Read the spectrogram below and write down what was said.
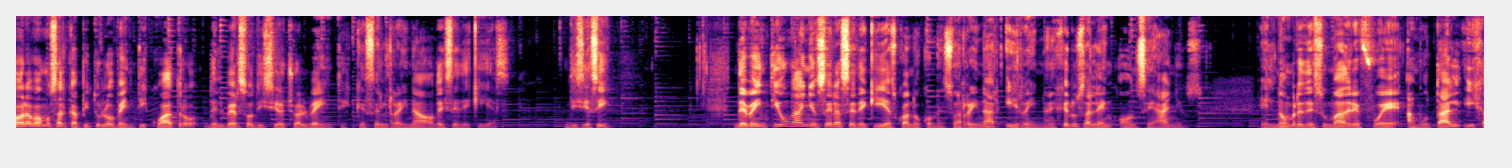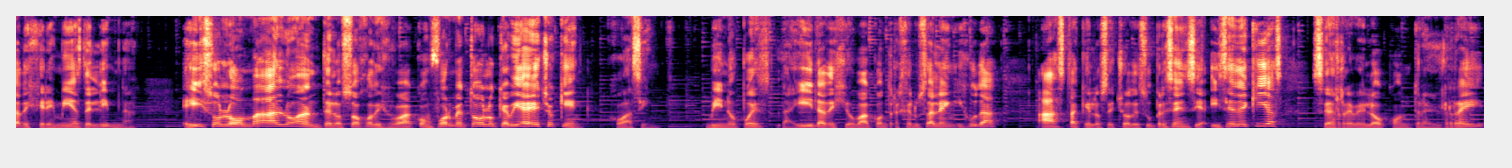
ahora vamos al capítulo 24 del verso 18 al 20, que es el reinado de Sedequías. Dice así, de 21 años era Sedequías cuando comenzó a reinar y reinó en Jerusalén 11 años. El nombre de su madre fue Amutal, hija de Jeremías del Libna, e hizo lo malo ante los ojos de Jehová conforme a todo lo que había hecho quien, Joacín. Vino pues la ira de Jehová contra Jerusalén y Judá, hasta que los echó de su presencia y Sedequías se rebeló contra el rey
